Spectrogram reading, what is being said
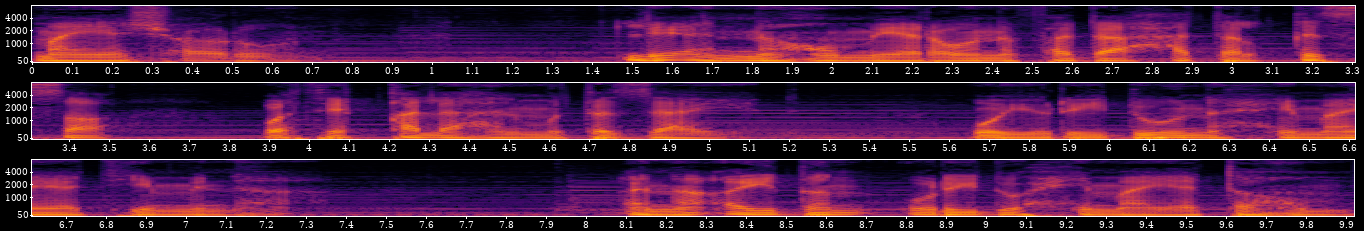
ما يشعرون لأنهم يرون فداحة القصة وثقلها المتزايد ويريدون حمايتي منها. أنا أيضا أريد حمايتهم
